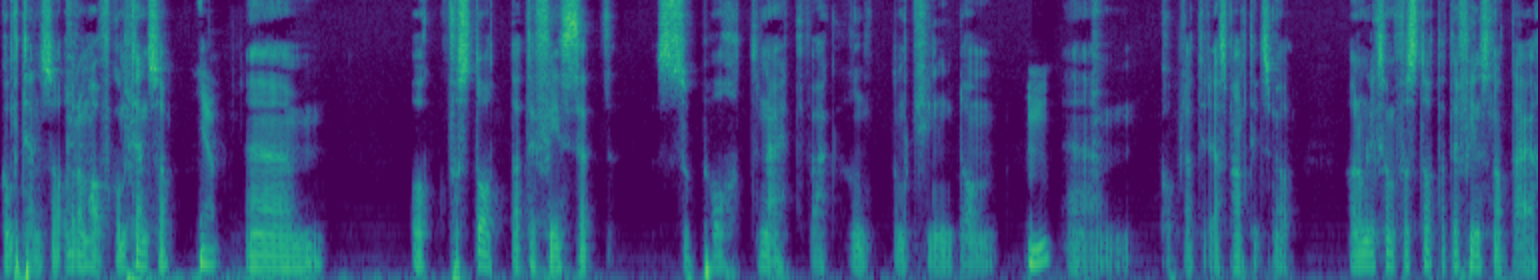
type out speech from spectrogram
kompetenser och vad de har för kompetenser. Ja. Ehm, och förstått att det finns ett supportnätverk runt omkring dem Mm. ehm, kopplat till deras framtidsmål. Har de liksom förstått att det finns något där,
